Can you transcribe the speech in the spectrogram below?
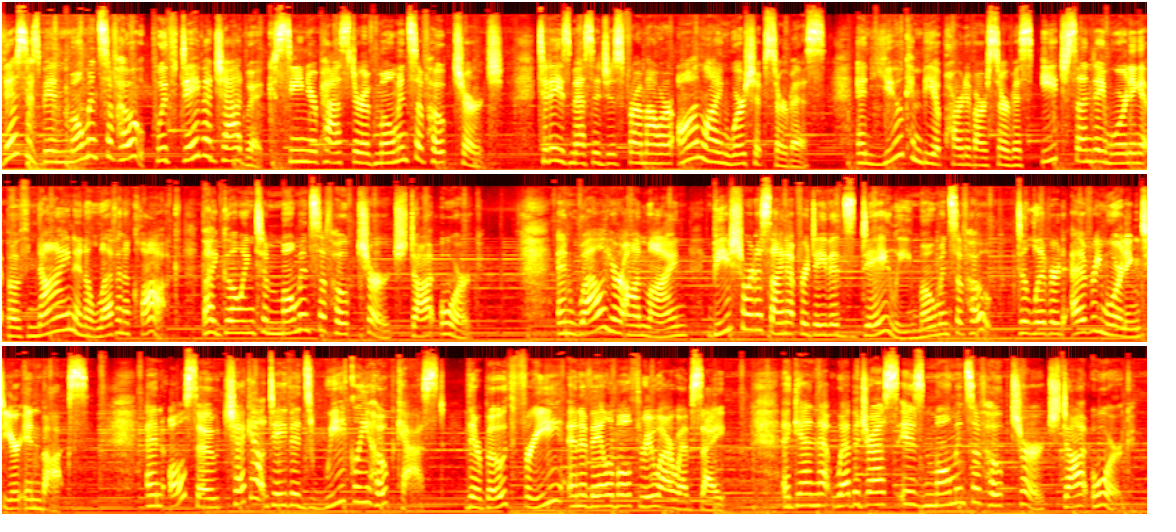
This has been Moments of Hope with David Chadwick, Senior Pastor of Moments of Hope Church. Today's message is from our online worship service, and you can be a part of our service each Sunday morning at both 9 and 11 o'clock by going to momentsofhopechurch.org. And while you're online, be sure to sign up for David's daily Moments of Hope, delivered every morning to your inbox. And also, check out David's weekly Hopecast. They're both free and available through our website. Again, that web address is momentsofhopechurch.org.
